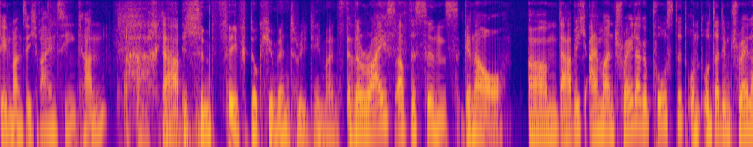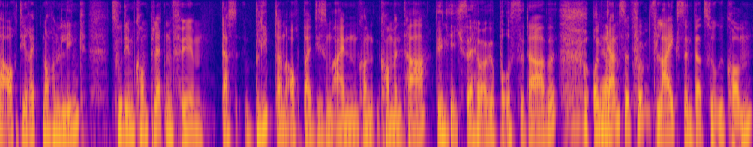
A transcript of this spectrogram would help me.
den man sich reinziehen kann. Ach, da ja, habe ich Synthwave Documentary, den meinst du? The Rise of the Sins, genau. Ähm, da habe ich einmal einen Trailer gepostet und unter dem Trailer auch direkt noch einen Link zu dem kompletten Film. Das blieb dann auch bei diesem einen Kon Kommentar, den ich selber gepostet habe. Und ja. ganze fünf Likes sind dazu gekommen.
